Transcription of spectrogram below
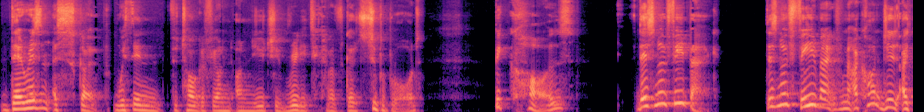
there isn't a scope within photography on, on YouTube really to kind of go super broad because there's no feedback. There's no feedback from it. I can't do I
